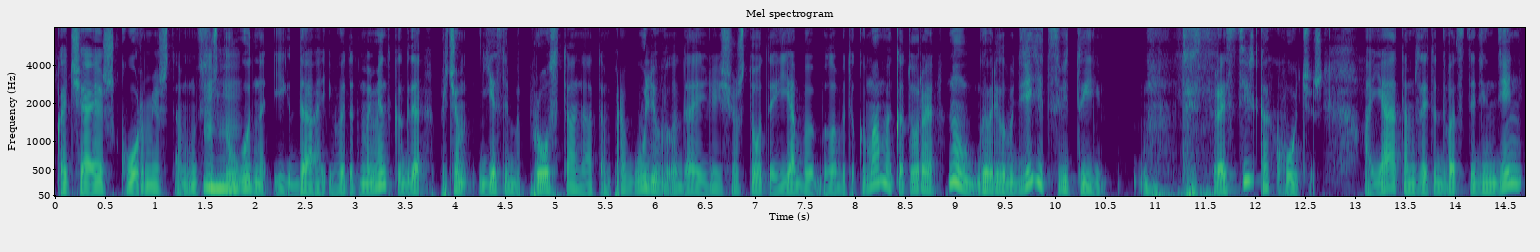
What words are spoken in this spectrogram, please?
качаешь, кормишь, там, ну, все mm-hmm. что угодно. И да, и в этот момент, когда, причем, если бы просто она там прогуливала, да, или еще что-то, я бы была бы такой мамой, которая, ну, говорила бы, дети цветы, то есть расти как хочешь. А я там за этот 21 день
